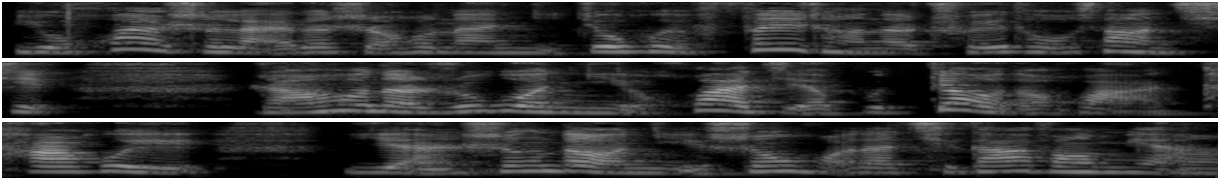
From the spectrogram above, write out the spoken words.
有坏事来的时候呢，你就会非常的垂头丧气。然后呢，如果你化解不掉的话，它会衍生到你生活的其他方面，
